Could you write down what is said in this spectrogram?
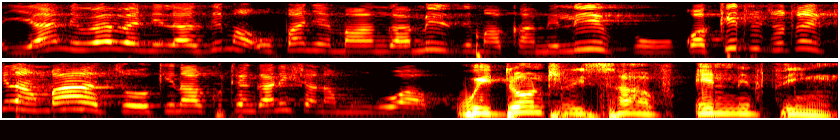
Yaani wewe ni lazima ufanye maangamizi makamilifu kwa kitu chochote kile ambacho kinakutenganisha na mungu wako. We don't reserve anything.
